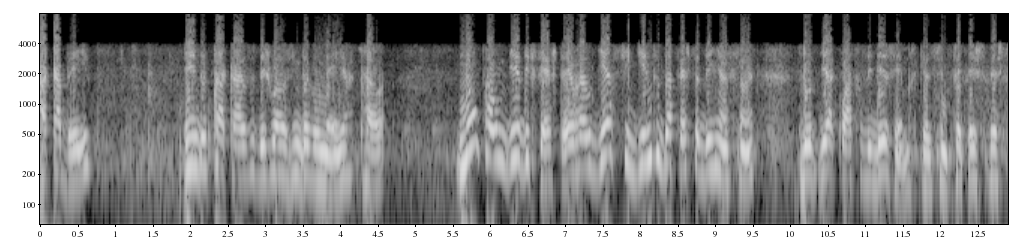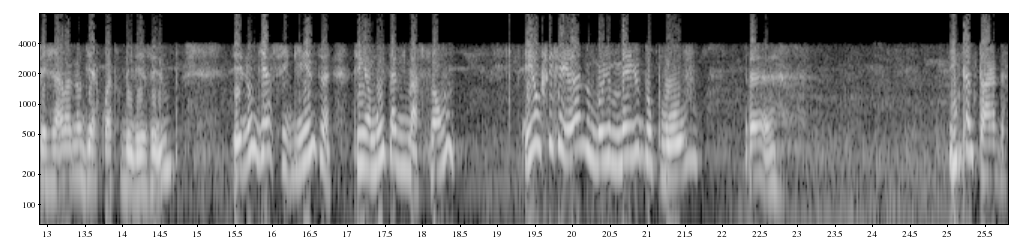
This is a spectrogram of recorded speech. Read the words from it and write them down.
acabei indo para casa de Joãozinho da Gomeia, pra, não para um dia de festa, era o dia seguinte da festa de Inhaçã, do dia 4 de dezembro, que ele sempre festejava no dia 4 de dezembro. E no dia seguinte tinha muita animação. Eu fiquei lá no meio do povo, é, encantada.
